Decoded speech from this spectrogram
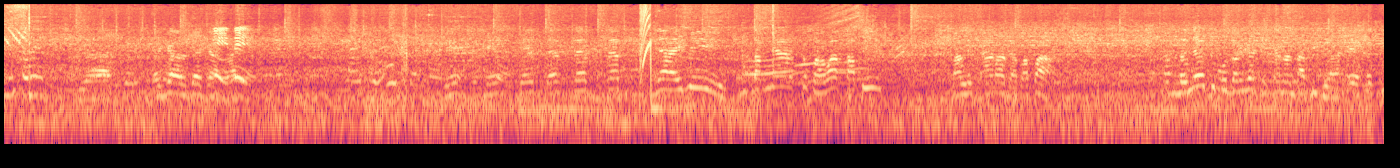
ayo. Ya. Gagal, gagal. Nih, nih. Ya ini mutarnya ke bawah tapi balik arah tidak apa-apa. Sebenarnya itu mutarnya ke kanan tapi dia eh tapi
